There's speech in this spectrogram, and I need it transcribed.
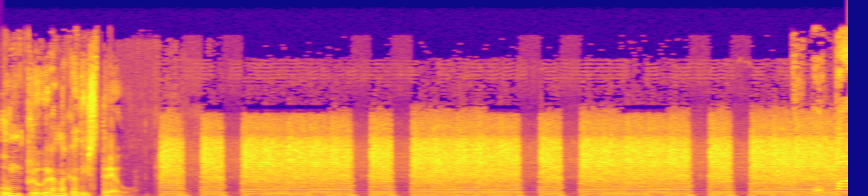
un programa que distreu. Opa,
